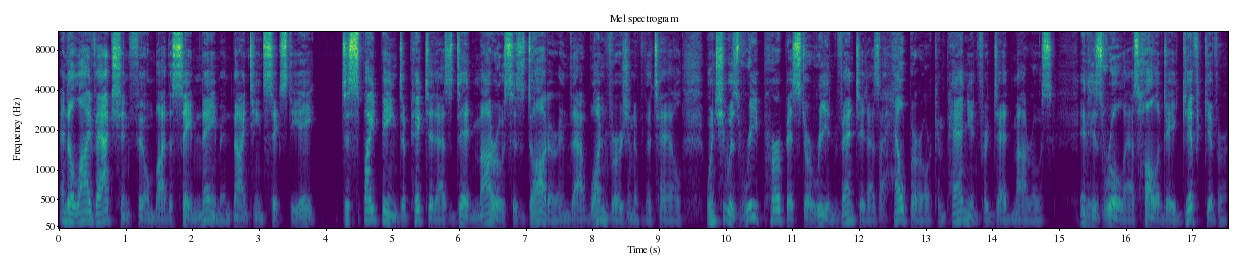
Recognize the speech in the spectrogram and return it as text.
and a live action film by the same name in 1968. Despite being depicted as Ded Moroz' daughter in that one version of the tale, when she was repurposed or reinvented as a helper or companion for Ded Moroz, in his role as holiday gift giver,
